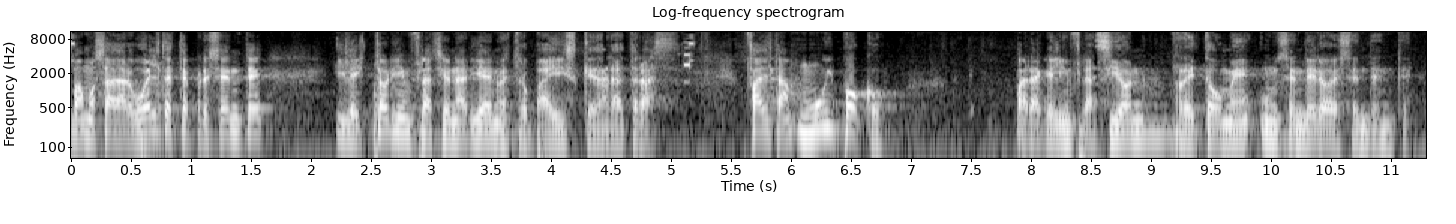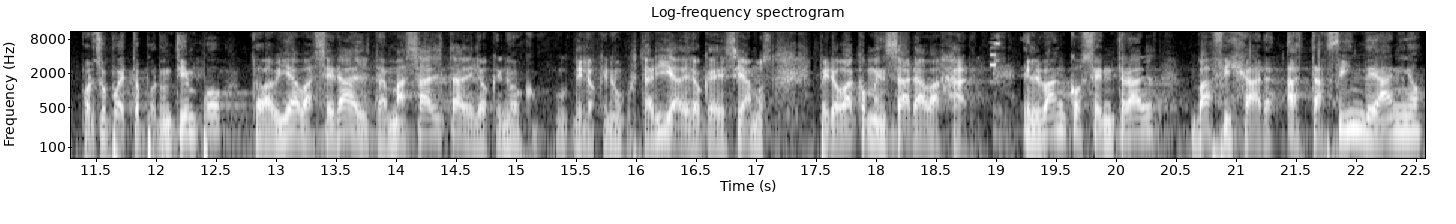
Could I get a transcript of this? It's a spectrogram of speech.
Vamos a dar vuelta a este presente y la historia inflacionaria de nuestro país quedará atrás. Falta muy poco para que la inflación retome un sendero descendente. Por supuesto, por un tiempo todavía va a ser alta, más alta de lo que nos, de lo que nos gustaría, de lo que deseamos, pero va a comenzar a bajar. El Banco Central va a fijar hasta fin de año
